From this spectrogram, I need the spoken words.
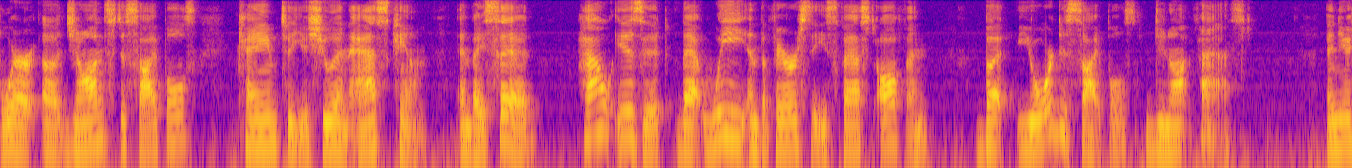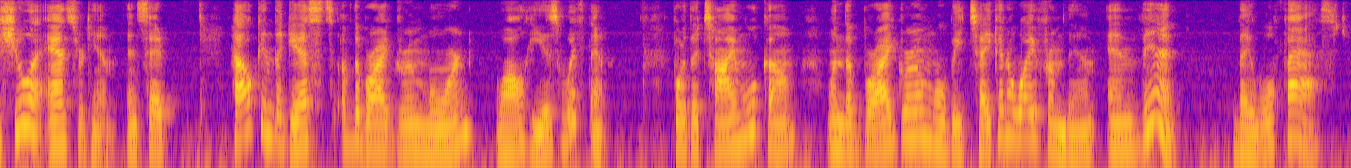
where uh, John's disciples came to Yeshua and asked him, and they said, How is it that we and the Pharisees fast often, but your disciples do not fast? And Yeshua answered him and said, How can the guests of the bridegroom mourn while he is with them? For the time will come when the bridegroom will be taken away from them, and then they will fast.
